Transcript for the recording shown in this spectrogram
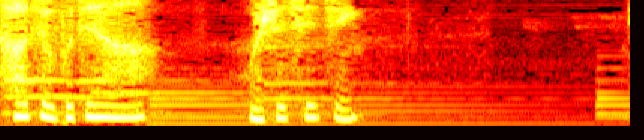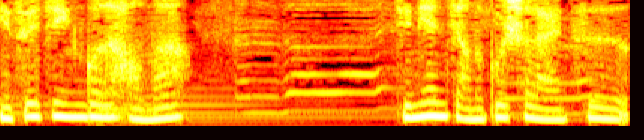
好久不见啊！我是七景。你最近过得好吗？今天讲的故事来自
